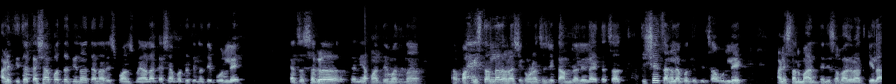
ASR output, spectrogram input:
आणि तिथं कशा पद्धतीनं त्यांना रिस्पॉन्स मिळाला कशा पद्धतीनं ते बोलले याचं सगळं त्यांनी या माध्यमातून पाकिस्तानला धडा शिकवण्याचं जे काम झालेलं आहे त्याचा अतिशय चांगल्या पद्धतीचा उल्लेख आणि सन्मान त्यांनी सभागृहात केला.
